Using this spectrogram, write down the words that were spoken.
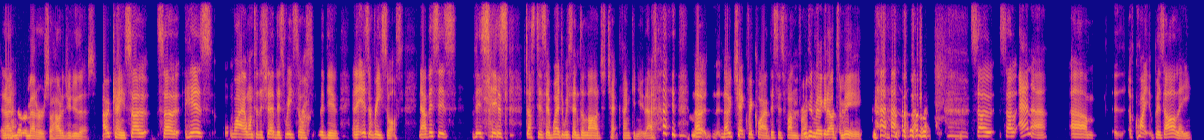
and yeah. I've never met her. So how did you do this? Okay, so so here's why I wanted to share this resource with you, and it is a resource. Now, this is this is Justin said, "Where do we send a large check thanking you?" That no no check required. This is fun for you us. You can make it out to me. so so Anna, um, uh, quite bizarrely,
